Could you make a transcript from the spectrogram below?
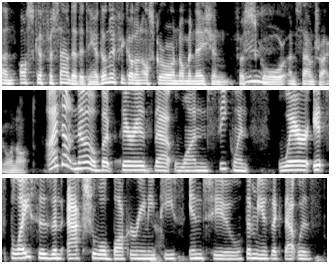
an oscar for sound editing i don't know if it got an oscar or a nomination for mm. score and soundtrack or not I don't know, but there is that one sequence where it splices an actual Boccherini yeah. piece into the music that was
